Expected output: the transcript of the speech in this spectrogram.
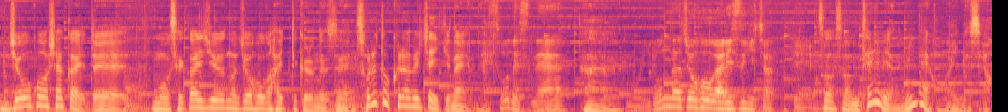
ね。情報社会ではい。もう世界中の情報が入ってくるんですね、うん。それと比べちゃいけないよね、そうですね。はい、もういろんな情報がありすぎちゃって。そうそう。テレビは、ね、見ない方がいいんですよ、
